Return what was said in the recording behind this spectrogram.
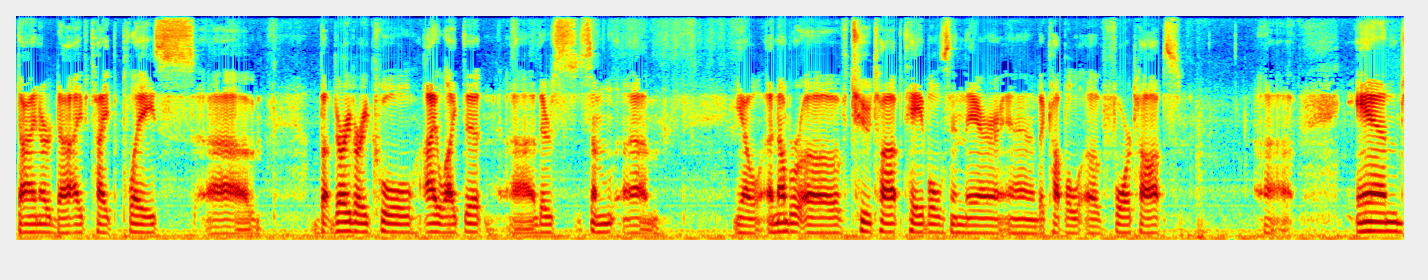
diner dive type place. Uh, but very very cool. I liked it. Uh, there's some um, you know, a number of two top tables in there and a couple of four tops. Uh, and,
